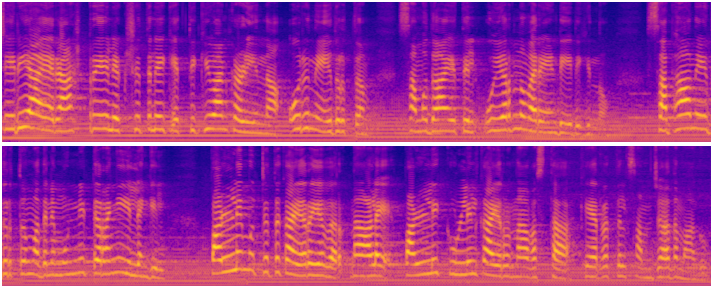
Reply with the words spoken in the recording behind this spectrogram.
ശരിയായ രാഷ്ട്രീയ ലക്ഷ്യത്തിലേക്ക് എത്തിക്കുവാൻ കഴിയുന്ന ഒരു നേതൃത്വം സമുദായത്തിൽ ഉയർന്നു വരേണ്ടിയിരിക്കുന്നു. സഭാ നേതൃത്വം അതിന് മുന്നിട്ടിറങ്ങിയില്ലെങ്കിൽ പള്ളിമുറ്റത്ത് കയറിയവർ നാളെ പള്ളിക്കുള്ളിൽ കയറുന്ന അവസ്ഥ കേരളത്തിൽ സംജാതമാകും.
